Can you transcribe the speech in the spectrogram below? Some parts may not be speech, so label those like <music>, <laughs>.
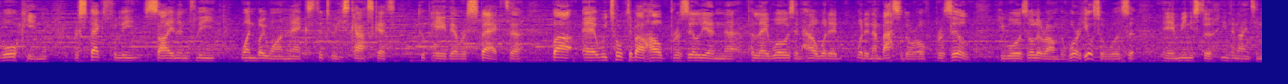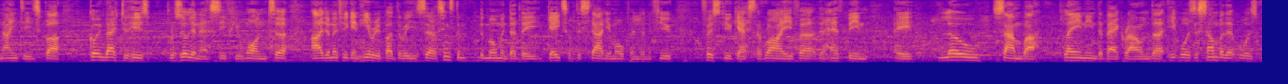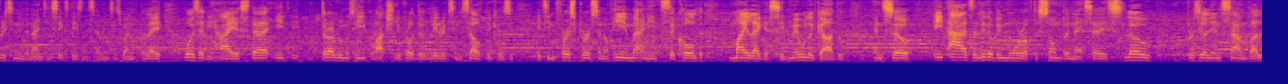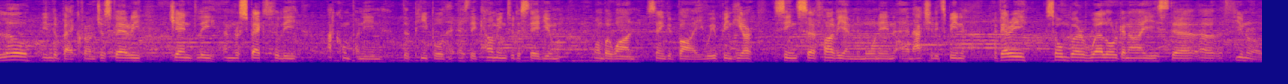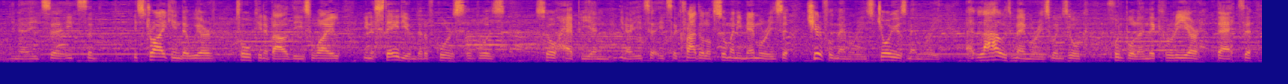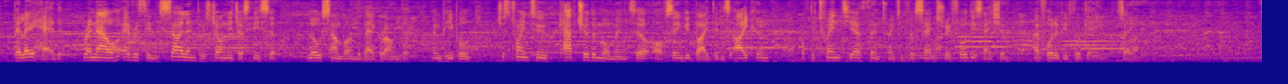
walking respectfully, silently, one by one next to his casket to pay their respect. Uh, but uh, we talked about how Brazilian uh, Pelé was and how what, a, what an ambassador of Brazil he was all around the world. He also was a minister in the 1990s. But going back to his Brazilianness, if you want, uh, I don't know if you can hear it, but there is uh, since the, the, moment that the gates of the stadium opened and a few first few guests arrive, uh, there has been a low samba playing in the background. Uh, it was a samba that was written in the 1960s and 70s when Pelé was at the highest. Uh, it, it, there are rumors he actually wrote the lyrics himself because it's in first person of him and it's uh, called My Legacy, Meu Legado. And so it adds a little bit more of the somberness, a slow Brazilian samba, low in the background, just very gently and respectfully accompanying the people as they come into the stadium one by one, saying goodbye. We've been here since uh, 5 a.m. in the morning, and actually, it's been a very somber, well organized uh, uh, funeral. You know, it's, it's, it's striking that we are talking about this while in a stadium that, of course, was so happy and you know it's a, it's a cradle of so many memories uh, cheerful memories joyous memory uh, loud memories when you talk football and the career that uh, Pelé had right now everything is silent there's only just this low samba in the background and people just trying to capture the moment uh, of saying goodbye to this icon of the 20th and 21st century for this nation and for the beautiful game. So,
